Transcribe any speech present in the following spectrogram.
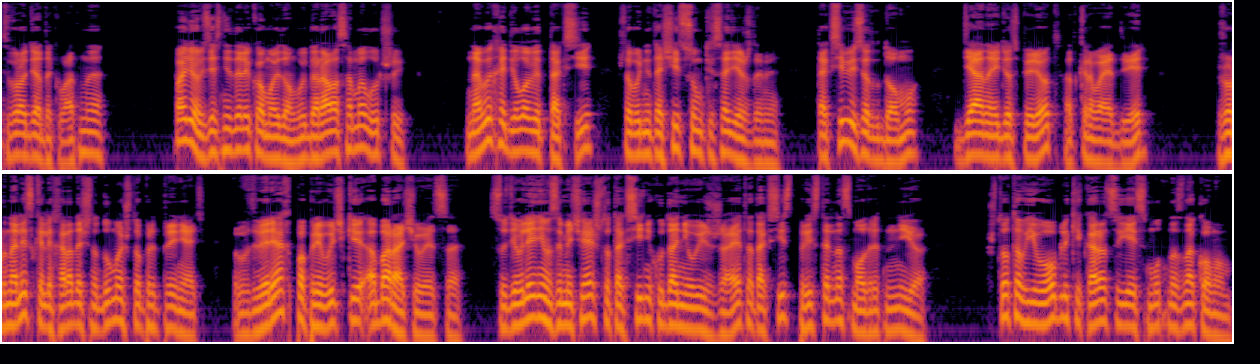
«Ты вроде адекватная». «Пойдем, здесь недалеко мой дом. Выбирала самый лучший». На выходе ловит такси, чтобы не тащить сумки с одеждами. Такси везет к дому. Диана идет вперед, открывает дверь. Журналистка лихорадочно думает, что предпринять. В дверях по привычке оборачивается. С удивлением замечает, что такси никуда не уезжает, а таксист пристально смотрит на нее. Что-то в его облике кажется ей смутно знакомым.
